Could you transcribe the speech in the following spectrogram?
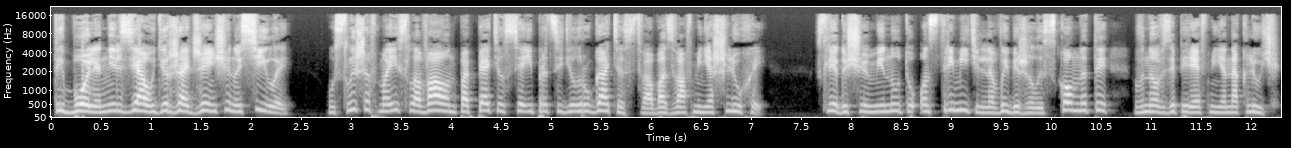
Ты болен, нельзя удержать женщину силой!» Услышав мои слова, он попятился и процедил ругательство, обозвав меня шлюхой. В следующую минуту он стремительно выбежал из комнаты, вновь заперев меня на ключ.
